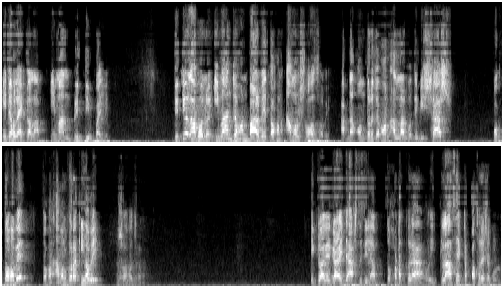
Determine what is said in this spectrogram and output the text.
এটা হলো একটা লাভ ইমান বৃদ্ধি পাইলে। দ্বিতীয় লাভ হলো ইমান যখন বাড়বে, তখন আমল সহজ হবে। আপনার অন্তরে যখন আল্লাহর প্রতি বিশ্বাস পোক্ত হবে, তখন আমল করা কি হবে? সহজ হবে। একটু আগে গাড়িতে আসতেছিলাম, তো হঠাৎ করে ওই গ্লাসে একটা পাথর এসে পড়ল।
